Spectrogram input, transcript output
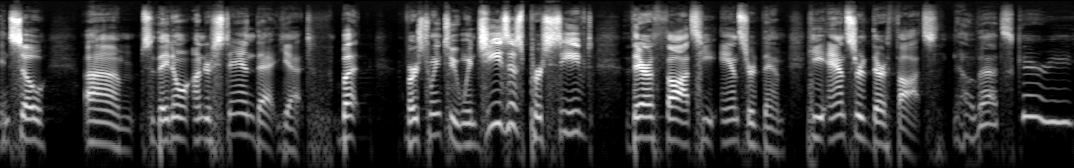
And so, um, so they don't understand that yet. But verse 22 when Jesus perceived their thoughts, he answered them. He answered their thoughts. Now that's scary,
